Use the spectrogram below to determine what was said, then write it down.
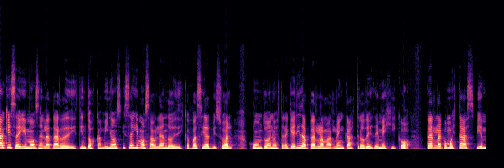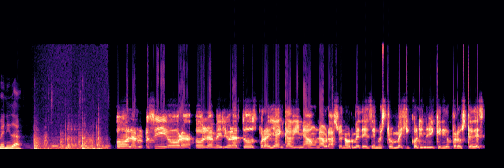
Aquí seguimos en la tarde de distintos caminos y seguimos hablando de discapacidad visual junto a nuestra querida Perla Marlene Castro desde México. Perla, ¿cómo estás? Bienvenida. Hola Rocío, hola, hola Meli, hola a todos por allá en cabina. Un abrazo enorme desde nuestro México lindo y querido para ustedes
